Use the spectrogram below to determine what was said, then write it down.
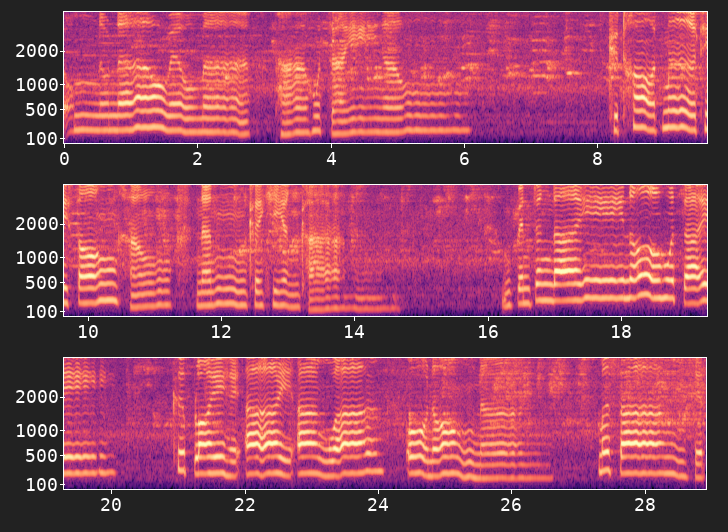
ลมหนาวหนาวแววมา พาหัวใจเหงา คือทอดมือที่สองเฮา นั้นเคยเคียงข้างเป็นจังใดน้อหัวใจ คือปล่อยให้อายอ้างว้าง โอ้น้องนาง เมาสร้างเฮ็ด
